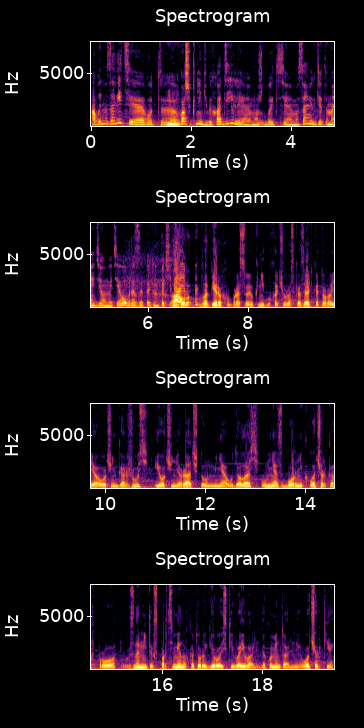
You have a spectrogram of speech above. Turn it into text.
А вы назовите, вот mm. ваши книги выходили, может быть, мы сами где-то найдем эти образы, почитаем? А, во-первых, про свою книгу хочу рассказать, которой я очень горжусь и очень рад, что у меня удалось. У меня сборник очерков про знаменитых спортсменов, которые геройски воевали, документальные очерки.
